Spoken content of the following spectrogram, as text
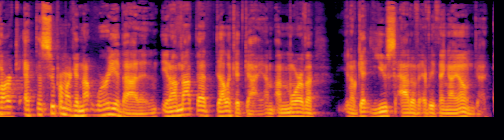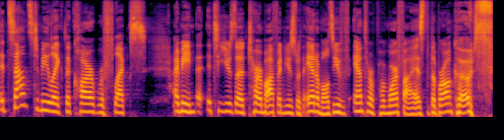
park at the supermarket and not worry about it. You know, I'm not that delicate guy. I'm, I'm more of a, you know, get use out of everything I own guy. It sounds to me like the car reflects. I mean, uh, to use a term often used with animals, you've anthropomorphized the Broncos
